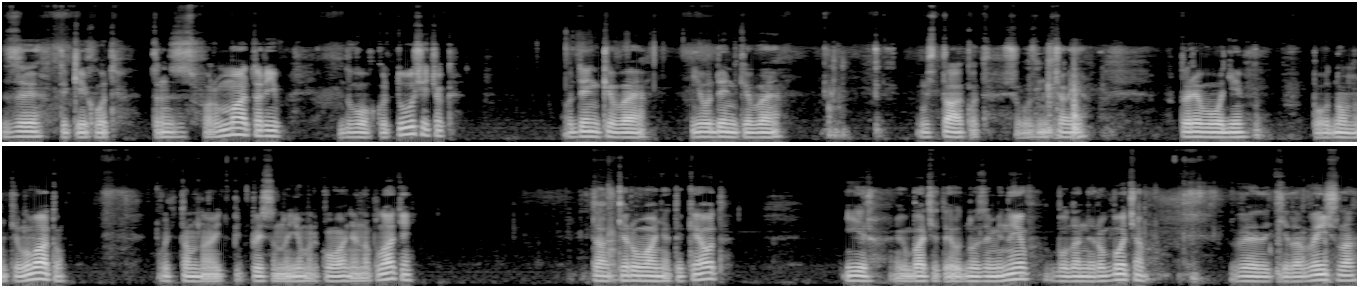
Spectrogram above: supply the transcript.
з таких от трансформаторів, двох котушечок, один КВ і один КВ. Ось так от, що означає в переводі по 1 кВт. Ось там навіть підписано є маркування на платі. Так, керування таке от. І, як бачите, одну замінив, була неробоча. Вилетіла, вийшла.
